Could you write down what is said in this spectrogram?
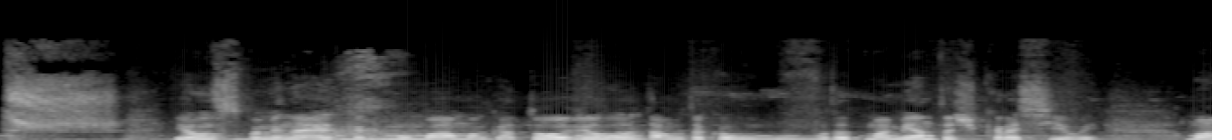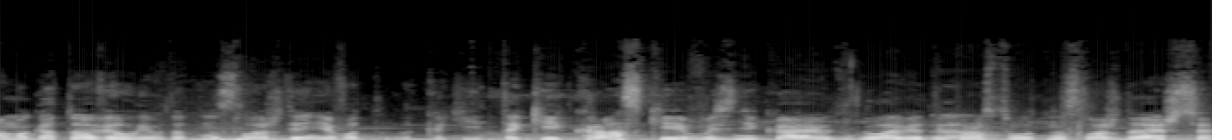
тш, и он вспоминает, как ему мама готовила, Ага. там вот такой вот этот момент очень красивый. Мама готовила, и вот это наслаждение, вот какие-то такие краски возникают в голове, ты Да. просто вот наслаждаешься,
